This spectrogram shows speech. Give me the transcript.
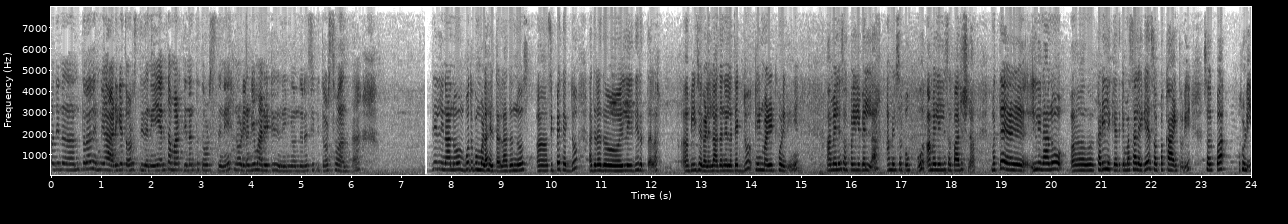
ದಿನ ನಂತರ ನಿಮಗೆ ಅಡುಗೆ ತೋರಿಸ್ತಿದ್ದೀನಿ. ಎಂತ ಮಾಡ್ತೀನಿ ಅಂತ ತೋರಿಸ್ತೀನಿ. ನೋಡಿ ರೆಡಿ ಮಾಡಿ ಇಟ್ಟಿದ್ದೀನಿ. ನಿಮಗೆ ಒಂದು ರೆಸಿಪಿ ತೋರಿಸುವ ಅಂತ. ಇಲ್ಲಿ ನಾನು ಬೂದುಗುಂಬಳ ಹೇಳ್ತಾರಲ್ಲ ಅದನ್ನು ಸಿಪ್ಪೆ ತೆಗೆದು ಅದರದ್ದು ಇಲ್ಲಿ ಇದಿರುತ್ತಲ್ಲ ಬೀಜಗಳೆಲ್ಲ ಅದನ್ನೆಲ್ಲ ತೆಗೆದು ಕ್ಲೀನ್ ಮಾಡಿ ಇಟ್ಕೊಂಡಿದ್ದೀನಿ. ಆಮೇಲೆ ಸ್ವಲ್ಪ ಇಲ್ಲಿ ಬೆಲ್ಲ, ಆಮೇಲೆ ಸ್ವಲ್ಪ ಉಪ್ಪು, ಆಮೇಲೆ ಇಲ್ಲಿ ಸ್ವಲ್ಪ ಅರಿಶಿನ ಮತ್ತು ಇಲ್ಲಿ ನಾನು ಕಡಿಲಿಕ್ಕೆ ಅದಕ್ಕೆ ಮಸಾಲೆಗೆ ಸ್ವಲ್ಪ ಕಾಯಿ ತುರಿ, ಸ್ವಲ್ಪ ಹುಳಿ,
